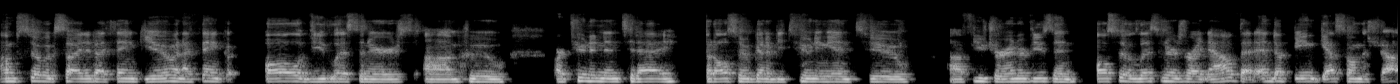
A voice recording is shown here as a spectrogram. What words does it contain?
I'm so excited. I thank you. And I thank all of you listeners um, who are tuning in today, but also going to be tuning into uh, future interviews and also listeners right now that end up being guests on the show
